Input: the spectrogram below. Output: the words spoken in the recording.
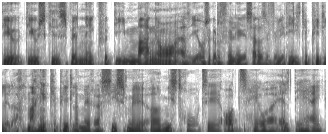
det er jo, det er jo skide spændende, ikke? fordi mange år, altså jo, så, kan du selvfølgelig, så er der selvfølgelig et helt kapitel, eller mange kapitler med racisme og mistro til ordenshaver og alt det her. Ikke?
